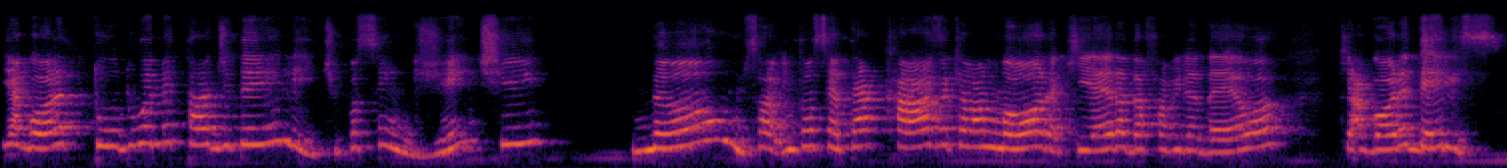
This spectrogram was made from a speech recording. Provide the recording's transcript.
E agora tudo é metade dele. Tipo assim, gente, não, sabe? Então, assim, até a casa que ela mora, que era da família dela, que agora é deles.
